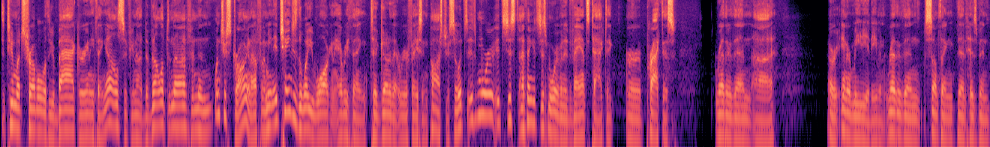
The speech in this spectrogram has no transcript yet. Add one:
too much trouble with your back or anything else if you're not developed enough. And then once you're strong enough, I mean, it changes the way you walk and everything to go to that rear facing posture. So it's it's more it's just I think it's just more of an advanced tactic or practice rather than uh, or intermediate even rather than something that has been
